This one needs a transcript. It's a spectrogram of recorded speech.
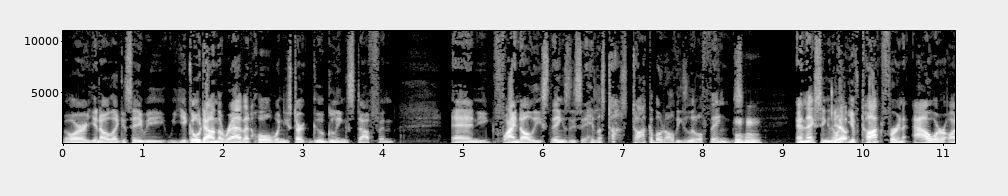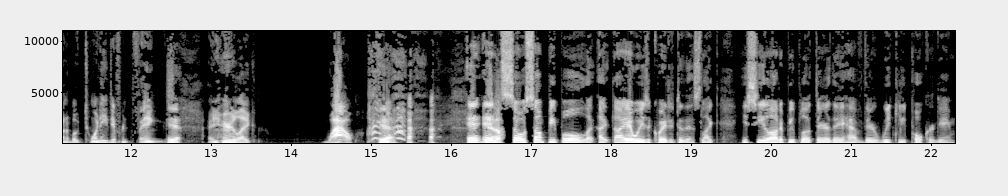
or you know, like I say, we, we you go down the rabbit hole when you start googling stuff and and you find all these things. And you say, hey, let's talk, talk about all these little things. And next thing you know, Yep. you've talked for an hour on about twenty different things. Yeah. and you're like, wow. yeah. And, Yeah. and so some people, like I, I always equate it to this. Like you see a lot of people out there, they have their weekly poker game.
